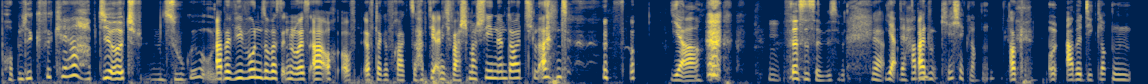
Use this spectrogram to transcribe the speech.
Publikverkehr? Habt ihr? Und Aber wir wurden sowas in den USA auch oft, öfter gefragt. So, habt ihr eigentlich Waschmaschinen in Deutschland? so. ja. Das ist ein bisschen. Ja. Ja, wir haben du- Kircheglocken. Okay. Und, aber die Glocken,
